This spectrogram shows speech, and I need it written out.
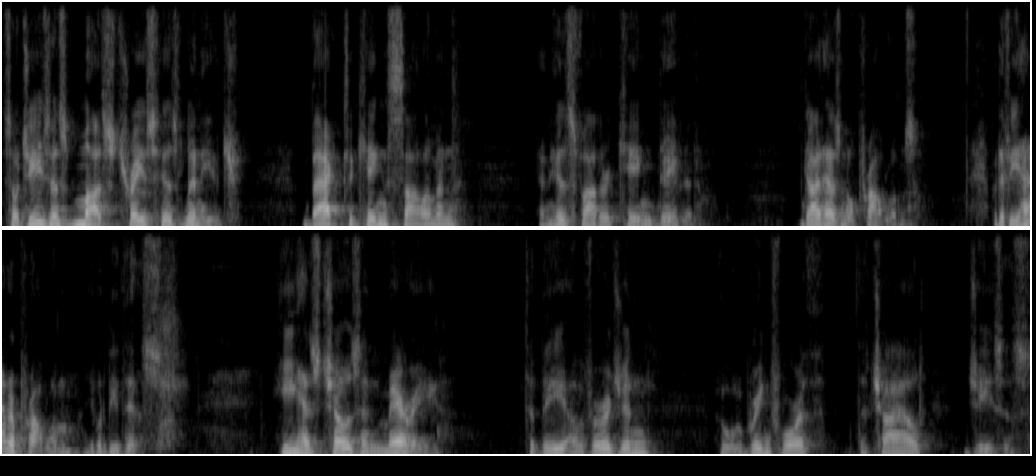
So Jesus must trace his lineage back to King Solomon and his father, King David. God has no problems. But if he had a problem, it would be this He has chosen Mary to be a virgin who will bring forth the child Jesus.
